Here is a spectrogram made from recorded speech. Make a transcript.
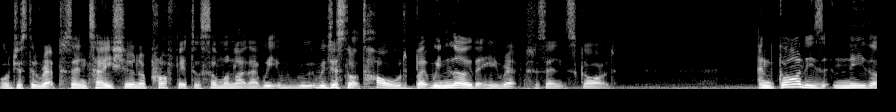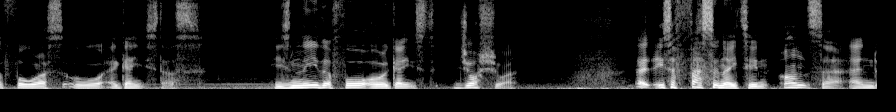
or just a representation, a prophet, or someone like that. We, we're just not told, but we know that He represents God. And God is neither for us or against us. He's neither for or against Joshua. Uh, it's a fascinating answer. And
